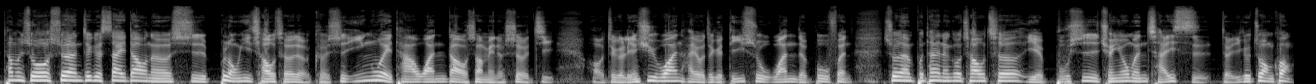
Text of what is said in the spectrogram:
他们说，虽然这个赛道呢是不容易超车的，可是因为它弯道上面的设计，哦，这个连续弯。还有这个低速弯的部分，虽然不太能够超车，也不是全油门踩死的一个状况，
